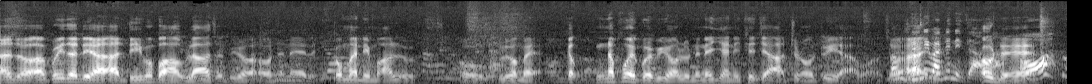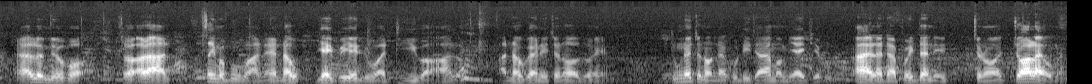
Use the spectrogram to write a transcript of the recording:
အဲ့ဆိုအပရိသတ်တွေကအာဒီမပါဘူးလားဆိုပြီးတော့ဟိုနည်းနည်း comment တွေမှာအဲ့လိုဟိုဘယ်လိုရမလဲကနှစ်ဖွဲ့꿰ပြီးတော့အဲ့လိုနည်းနည်းရန်နေဖြစ်ကြတာကျွန်တော်တို့တွေ့ရတာပေါ့ဆိုဟုတ်တယ်ဒီမှာဖြစ်နေကြတာဟုတ်တယ်ဩအဲ့လိုမျိုးပေါ့ ဆိုတော့အဲ့ဒါစိတ်မပူပါနဲ့နောက်ရိုက်ပေးတဲ့လူကဒီပါလို့အနောက်ကနေကျွန်တော်ဆိုရင်သူနဲ့ကျွန်တော်နဲ့အခုဒီကြားမှာမရိုက်ဖြစ်ဘူးအဲ့ဒါလည်းဒါပရိသတ်နေကျွန်တော်ကြွားလိုက်အောင်မယ်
